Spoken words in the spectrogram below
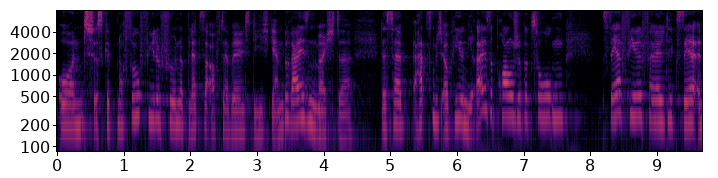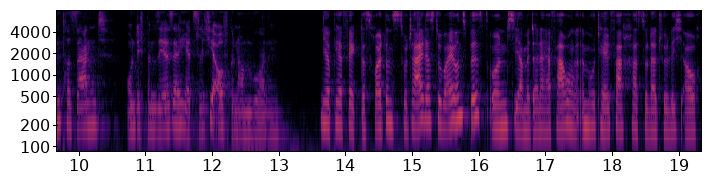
Und es gibt noch so viele schöne Plätze auf der Welt, die ich gern bereisen möchte. Deshalb hat es mich auch hier in die Reisebranche gezogen. Sehr vielfältig, sehr interessant und ich bin sehr, sehr herzlich hier aufgenommen worden. Ja, perfekt. Das freut uns total, dass du bei uns bist. Und ja, mit deiner Erfahrung im Hotelfach hast du natürlich auch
